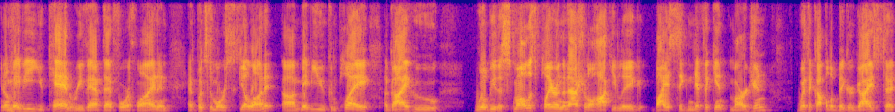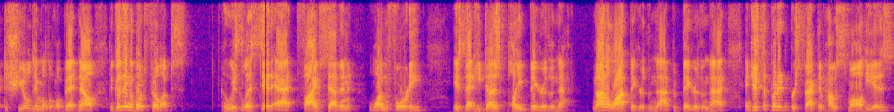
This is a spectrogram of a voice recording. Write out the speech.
You know, maybe you can revamp that fourth line and and put some more skill on it. Uh, maybe you can play a guy who will be the smallest player in the National Hockey League by a significant margin with a couple of bigger guys to, to shield him a little bit. Now, the good thing about Phillips, who is listed at 5'7, 140, is that he does play bigger than that. Not a lot bigger than that, but bigger than that. And just to put it in perspective how small he is,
